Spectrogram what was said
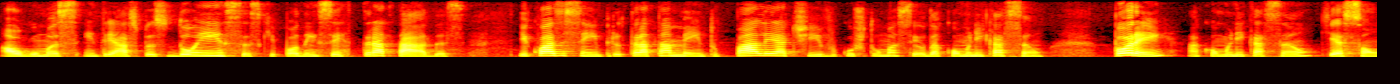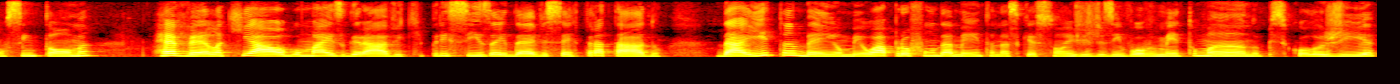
algumas, entre aspas, doenças que podem ser tratadas e quase sempre o tratamento paliativo costuma ser o da comunicação. Porém, a comunicação, que é só um sintoma, revela que há algo mais grave que precisa e deve ser tratado. Daí também o meu aprofundamento nas questões de desenvolvimento humano, psicologia,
